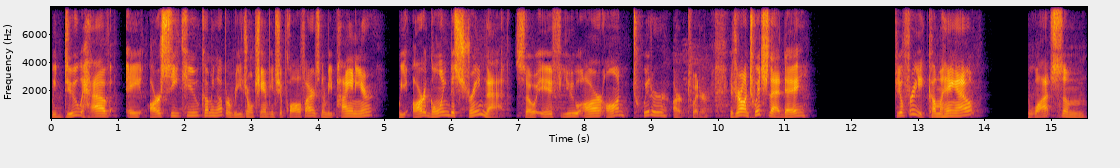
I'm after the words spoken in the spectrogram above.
we do have a RCQ coming up, a regional championship qualifier. It's going to be Pioneer. We are going to stream that. So if you are on Twitter, or Twitter, if you're on Twitch that day, feel free, come hang out, watch some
